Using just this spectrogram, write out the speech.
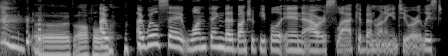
Oh, it's awful. I I will say one thing that a bunch of people in our Slack have been running into, or at least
